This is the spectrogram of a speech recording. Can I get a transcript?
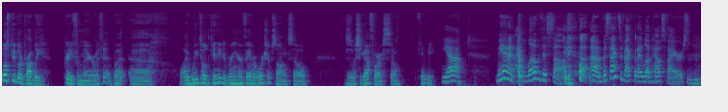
most people are probably pretty familiar with it. But uh, I, we told Kindi to bring her favorite worship song, so this is what she got for us. So, Kindi. Yeah. Man, I love this song. um, besides the fact that I love house fires, Mhm.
